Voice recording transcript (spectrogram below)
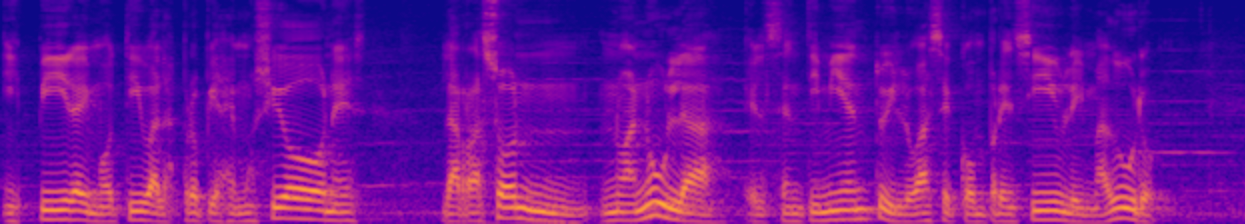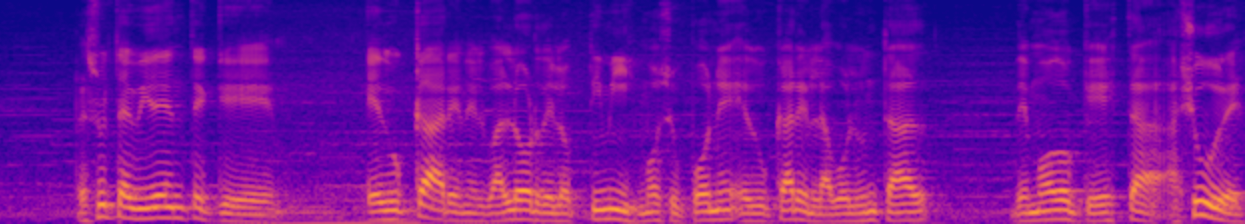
inspira y motiva las propias emociones, la razón no anula el sentimiento y lo hace comprensible y maduro. Resulta evidente que educar en el valor del optimismo supone educar en la voluntad de modo que ésta ayude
